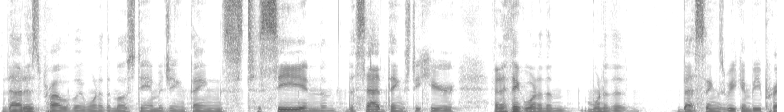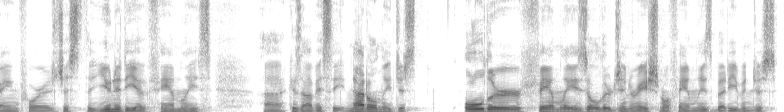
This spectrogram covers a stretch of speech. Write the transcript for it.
that is probably one of the most damaging things to see and the, the sad things to hear. And I think one of the one of the best things we can be praying for is just the unity of families, uh, because obviously not only just older families, older generational families, but even just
